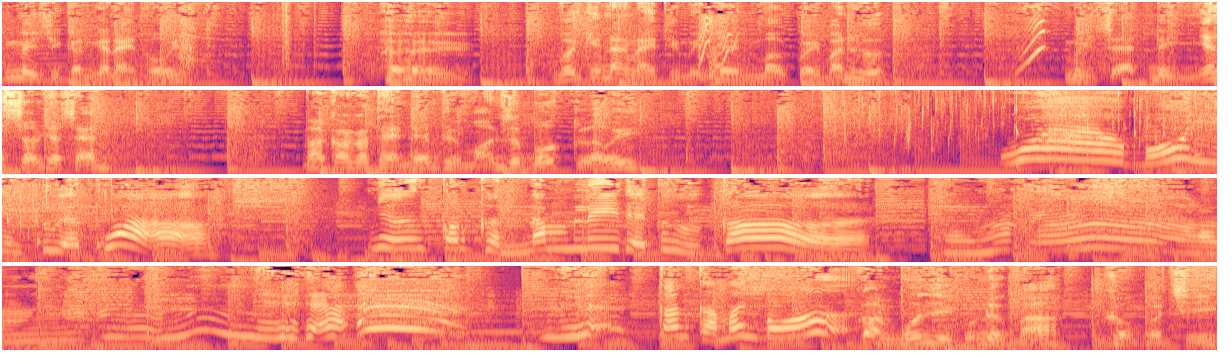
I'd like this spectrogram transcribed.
Mình chỉ cần cái này thôi. Với kỹ năng này thì mình nên mở quầy bán nước. Mình sẽ đỉnh nhất sớm cho xem. Và con có thể nên thử món giúp bố Chloe. Wow, bố nhìn tuyệt quá à. Nhưng con cần 5 ly để thử cơ. Con cảm ơn bố. Con muốn gì cũng được mà Không có chi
